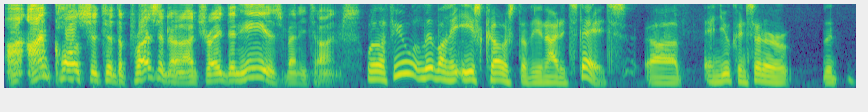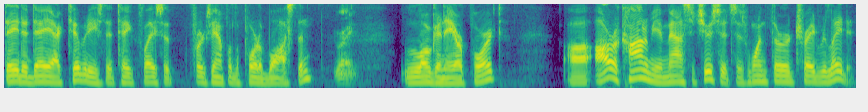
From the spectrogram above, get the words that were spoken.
am closer to the president on trade than he is many times. Well, if you live on the east coast of the United States uh, and you consider the day-to-day activities that take place at, for example, the port of Boston, right, Logan Airport, uh, our economy in Massachusetts is one third trade related.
